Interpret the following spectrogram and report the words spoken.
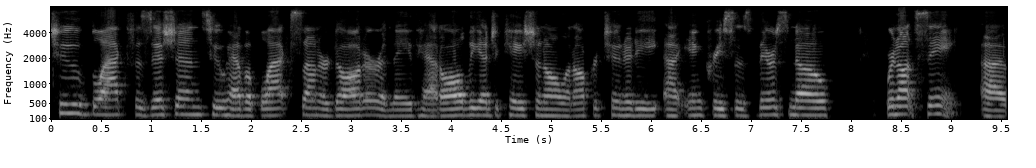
two black physicians who have a black son or daughter, and they've had all the educational and opportunity uh, increases, there's no, we're not seeing uh,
